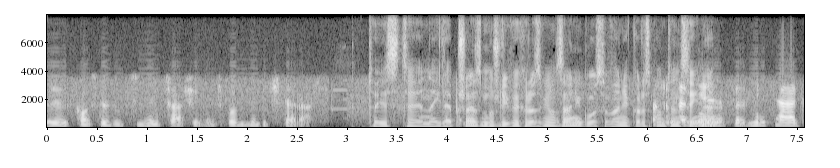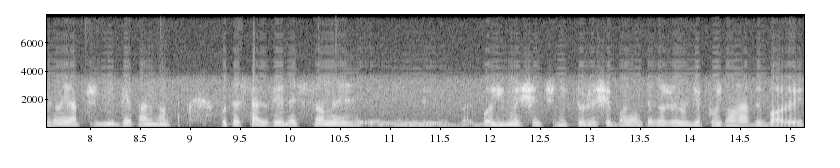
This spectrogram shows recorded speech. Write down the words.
w konstytucyjnym czasie, więc powinny być teraz. To jest najlepsze z możliwych rozwiązań, głosowanie korespondencyjne? Pewnie, pewnie tak, no ja, wie pan, no, bo to jest tak, z jednej strony y, boimy się, czy niektórzy się boją tego, że ludzie pójdą na wybory,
